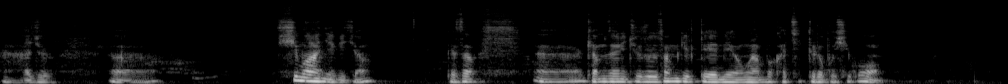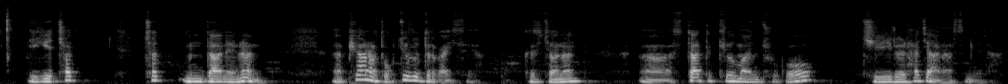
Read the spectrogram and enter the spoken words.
아, 아주 어, 심오한 얘기죠. 그래서 어, 겸손히 주를 섬길 때의 내용을 한번 같이 들어보시고 이게 첫, 첫 문단에는 어, 피아노 독주로 들어가 있어요. 그래서 저는 어, 스타트 큐만 주고 지휘를 하지 않았습니다.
